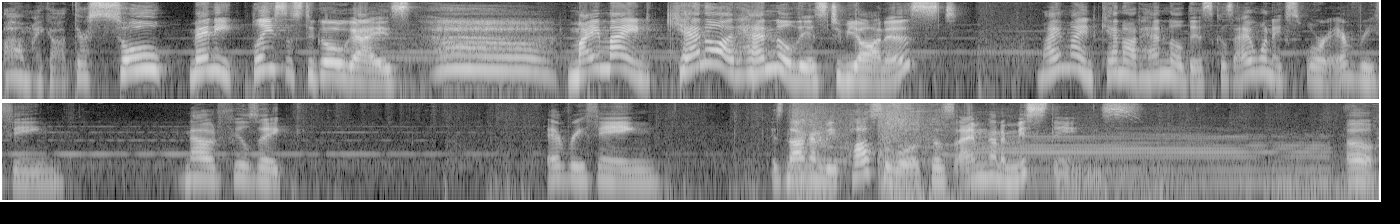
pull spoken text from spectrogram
Oh my god, there's so many places to go, guys. my mind cannot handle this, to be honest. My mind cannot handle this because I want to explore everything. Now it feels like everything is not going to be possible because I'm going to miss things. Oh.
